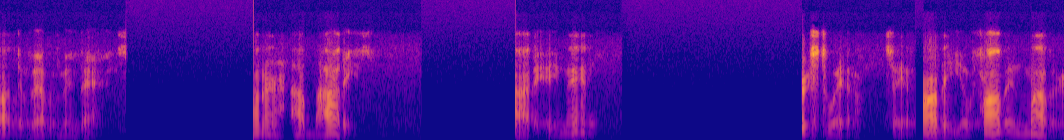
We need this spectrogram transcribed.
our development there. Honor our bodies. Body, amen. Verse 12 say, Honor your father and mother.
